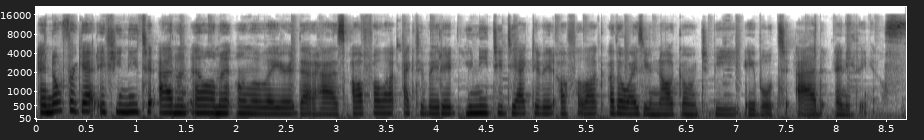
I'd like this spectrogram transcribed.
And don't forget if you need to add an element on the layer that has alpha lock activated, you need to deactivate alpha lock, otherwise you're not going to be able to add anything else.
